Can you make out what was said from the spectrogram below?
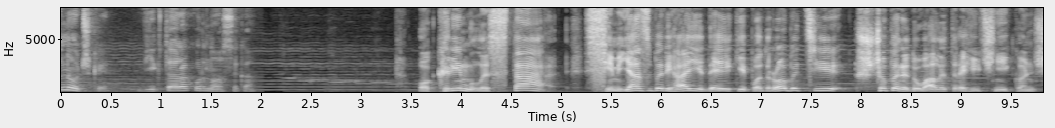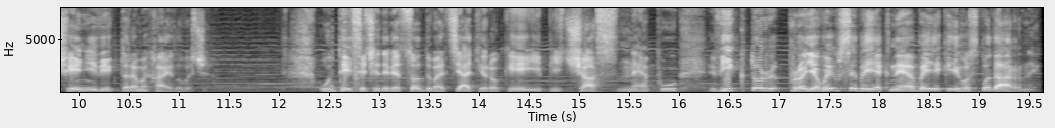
внучки Віктора Курносика. Окрім листа, сім'я зберігає деякі подробиці, що передували трагічній кончині Віктора Михайловича. У 1920-ті роки і під час НЕПу Віктор проявив себе як неабиякий господарник.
